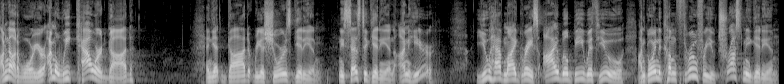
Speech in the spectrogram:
I'm not a warrior. I'm a weak coward, God. And yet God reassures Gideon. And he says to Gideon, I'm here. You have my grace. I will be with you. I'm going to come through for you. Trust me, Gideon.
